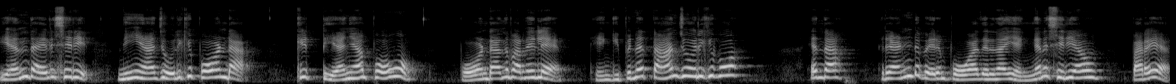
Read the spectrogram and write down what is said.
എന്തായാലും ശരി നീ ആ ജോലിക്ക് പോകണ്ട കിട്ടിയാ ഞാൻ പോവും. പോകണ്ടെന്ന് പറഞ്ഞില്ലേ? എങ്കിൽ പിന്നെ താൻ ജോലിക്ക് പോ. എന്താ? രണ്ടുപേരും പോകാതിരുന്നാൽ എങ്ങനെ ശരിയാവും? പറയാ.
